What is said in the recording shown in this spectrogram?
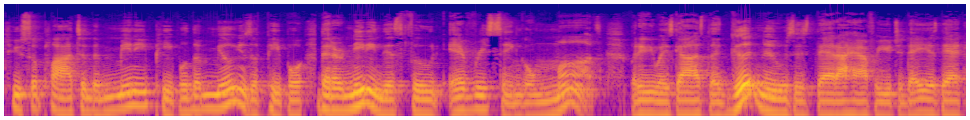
to supply to the many people, the millions of people that are needing this food every single month. But, anyways, guys, the good news is that I have for you today is that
